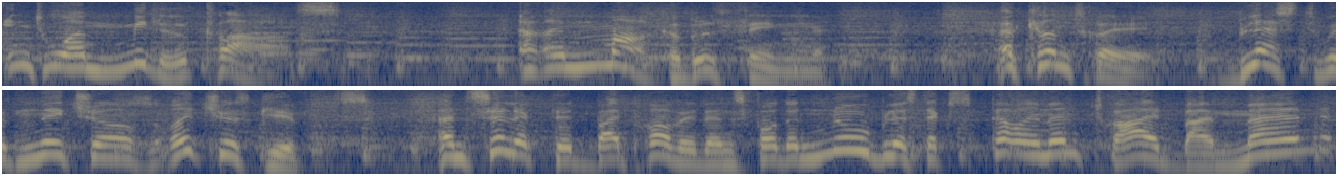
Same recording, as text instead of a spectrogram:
into a middle class. A remarkable thing. A country blessed with nature's richest gifts and selected by Providence for the noblest experiment tried by man,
